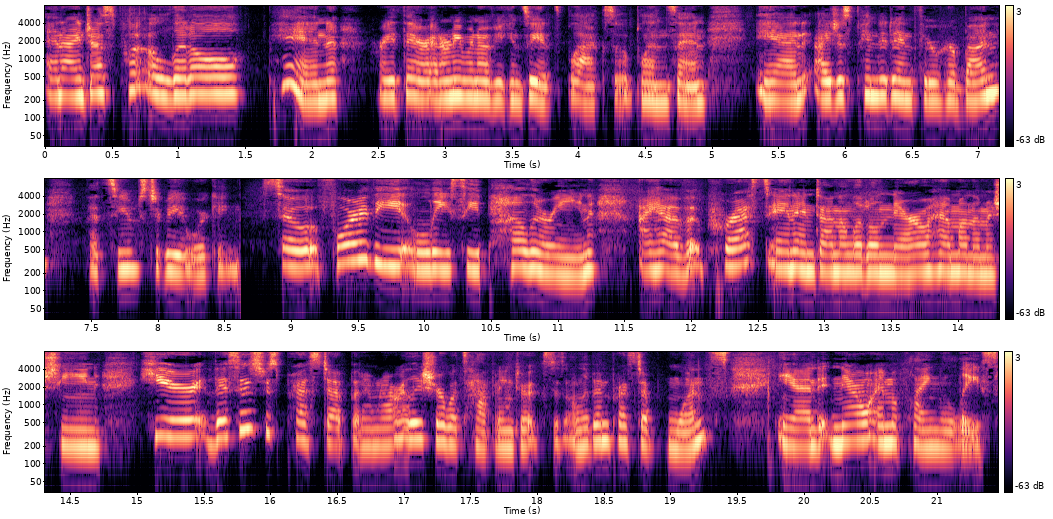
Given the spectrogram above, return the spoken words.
and I just put a little pin right there. I don't even know if you can see it. It's black, so it blends in. And I just pinned it in through her bun. That seems to be working. So for the lacy pelerine, I have pressed in and done a little narrow hem on the machine here. This is just pressed up, but I'm not really sure what's happening to it because it's only been pressed up once. And now I'm applying the lace.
